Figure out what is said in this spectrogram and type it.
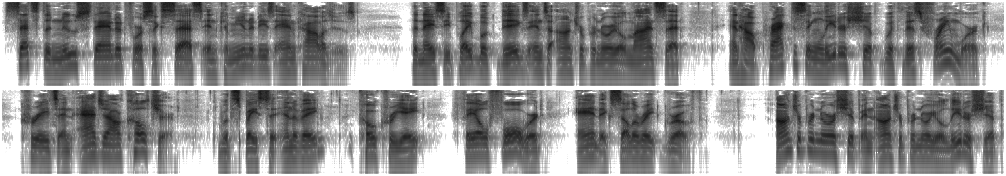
sets the new standard for success in communities and colleges. The NACCE Playbook digs into entrepreneurial mindset and how practicing leadership with this framework creates an agile culture with space to innovate, co create, fail forward, and accelerate growth. Entrepreneurship and entrepreneurial leadership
